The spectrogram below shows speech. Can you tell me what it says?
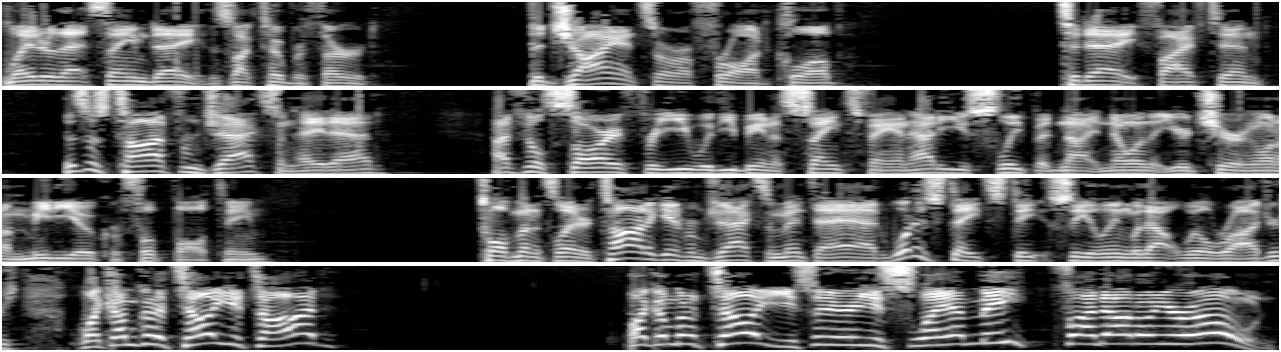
Later that same day, this is October 3rd. The Giants are a fraud club. Today, 510. This is Todd from Jackson, Hey Dad. I'd feel sorry for you with you being a Saints fan. How do you sleep at night knowing that you're cheering on a mediocre football team? 12 minutes later, Todd again from Jackson meant to add, what is state st- ceiling without Will Rogers? Like I'm going to tell you, Todd. Like I'm going to tell you. You sit here and you slam me? Find out on your own.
